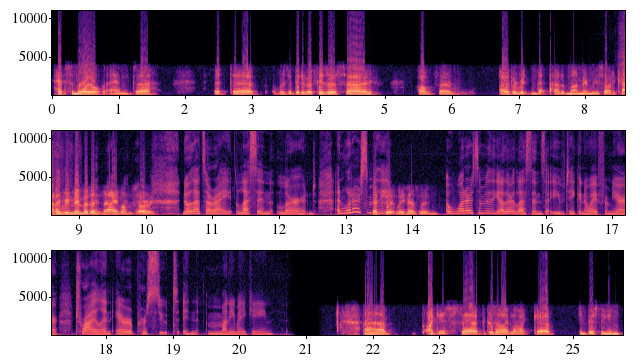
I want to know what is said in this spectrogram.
had some oil, and uh, it uh, was a bit of a fizzer. So I've overwritten that part of my memory, so I can't even remember the name. I'm sorry. no, that's all right. Lesson learned. And what are some it of the certainly has been. Uh, what are some of the other lessons that you've taken away from your trial and error pursuit in money making? Uh, I guess uh, because I like uh, investing in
